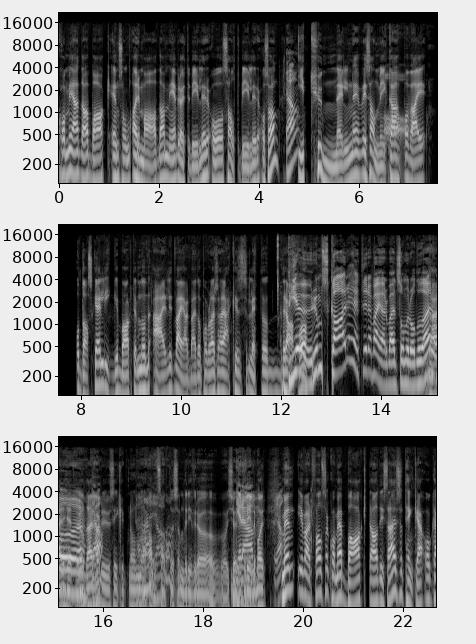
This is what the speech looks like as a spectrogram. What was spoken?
kommer jeg da bak en sånn armada med brøytebiler og saltbiler og sånn, Ja. i tunnelene ved Sandvika Åh. på vei. Og da skal jeg ligge bak dem. Når det er litt veiarbeid oppover der, så er det ikke så lett å dra på. Bjørumskaret heter veiarbeidsområdet der. Der, det, og der ja. har du sikkert noen Ja, ansatte ja, som driver og, og kjører trillebår. Ja. Men i hvert fall så kommer jeg bak da disse her, så tenker jeg ok,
